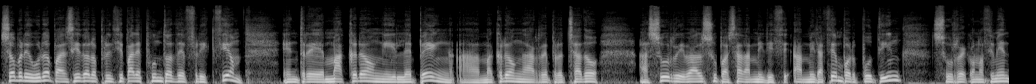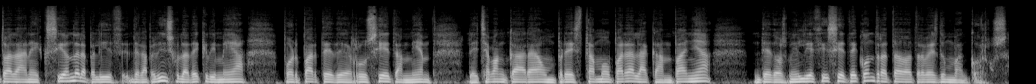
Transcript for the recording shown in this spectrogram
sobre Europa han sido los principales puntos de fricción entre Macron y Le Pen. A Macron ha reprochado a su rival su pasada admiración por Putin, su reconocimiento a la anexión de la, de la península de Crimea por parte de Rusia y también le echaban cara a un préstamo para la campaña de 2017 contratado a través de un banco ruso.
